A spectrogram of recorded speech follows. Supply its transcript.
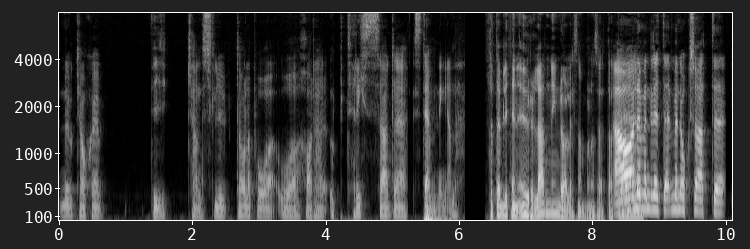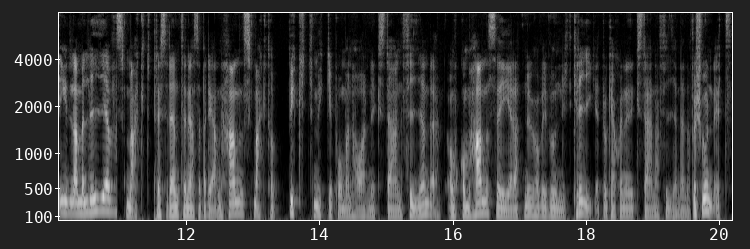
nu kanske vi kan sluta hålla på och ha den här upptrissade stämningen. För att det har blivit en urladdning då liksom på något sätt? Ja, det... nej, men, lite, men också att eh, Ilham Aliyevs makt, presidenten i Azerbajdzjan, hans makt har byggt mycket på om man har en extern fiende. Och om han säger att nu har vi vunnit kriget, då kanske den externa fienden har försvunnit.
